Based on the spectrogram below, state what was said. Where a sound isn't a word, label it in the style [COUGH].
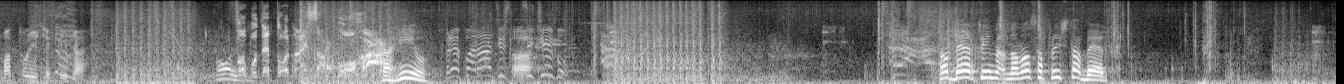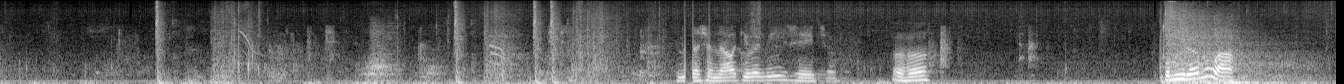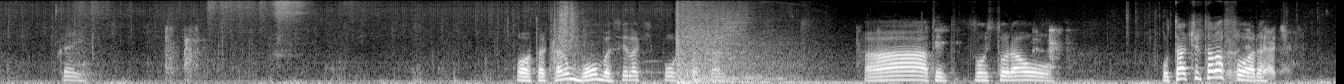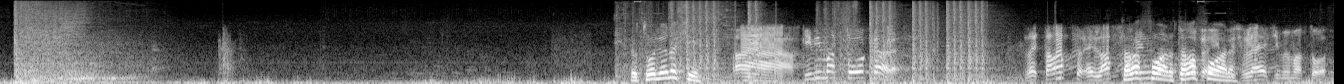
Uma Twitch aqui já. Onde? Vamos detonar essa porra! Carrinho? Preparar dispositivo. Tá aberto, hein? Na, na nossa frente tá aberto. Na janela aqui vai vir gente, ó. Aham. Tô mirando lá. Fica Ó, tacaram bomba, sei lá que porra que tacaram. Ah, tem... vão estourar o... O Thatcher tá lá fora. Eu tô olhando aqui. Ah, quem me matou, cara? Tá lá, ele lá Tá lá ele me fora, tá lá velho. fora. O Sled me matou.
